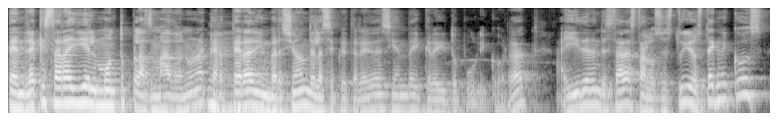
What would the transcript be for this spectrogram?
tendría que estar ahí el monto plasmado en una cartera de inversión de la Secretaría de Hacienda y Crédito Público, ¿verdad? Ahí deben de estar hasta los estudios técnicos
